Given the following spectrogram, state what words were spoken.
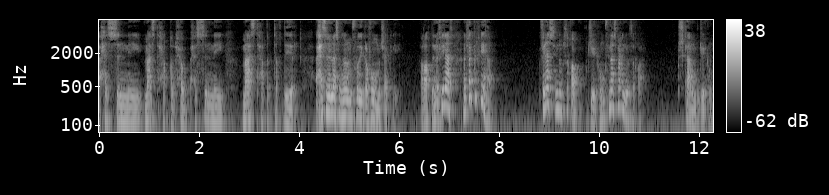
أحس إني ما أستحق الحب. أحس إني ما أستحق التقدير. أحس إن الناس مثلا المفروض يقرفون من شكلي. عرفت؟ إن في ناس أنا أفكر فيها. في ناس عندهم ثقة بوجيههم وفي ناس ما عندهم ثقة بإشكالهم بوجيههم.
